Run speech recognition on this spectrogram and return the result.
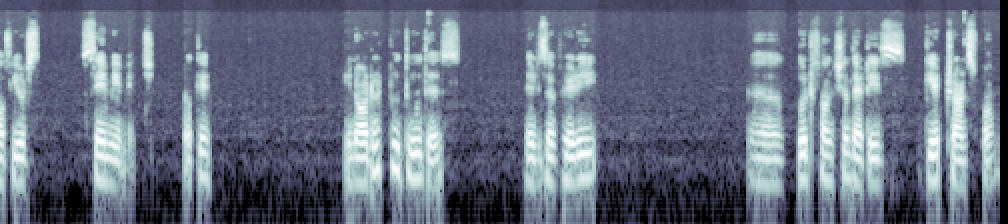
of your same image okay? In order to do this there is a very uh, good function that is get transform.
